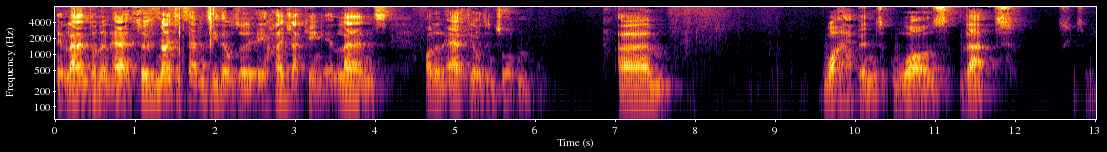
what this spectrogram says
It lands on an air. So in 1970, there was a, a hijacking. It lands on an airfield in Jordan. Um, what happened was that, excuse me.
